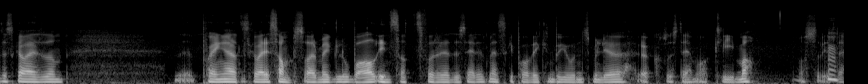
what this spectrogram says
Det skal være sånn Poenget er at det skal være i samsvar med global innsats for å redusere menneskepåvirkning på jordens miljø, økosystem og klima osv. Mm.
